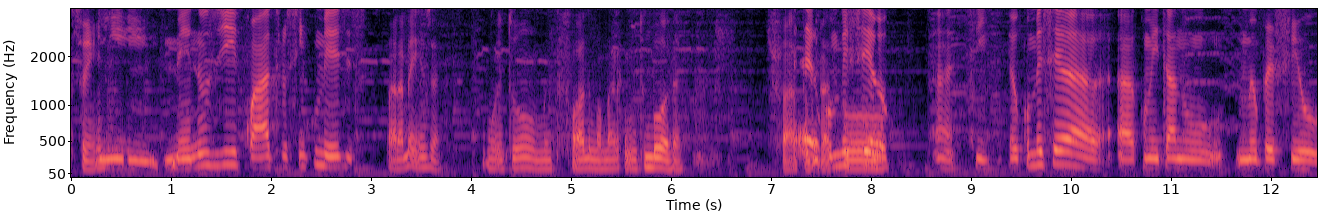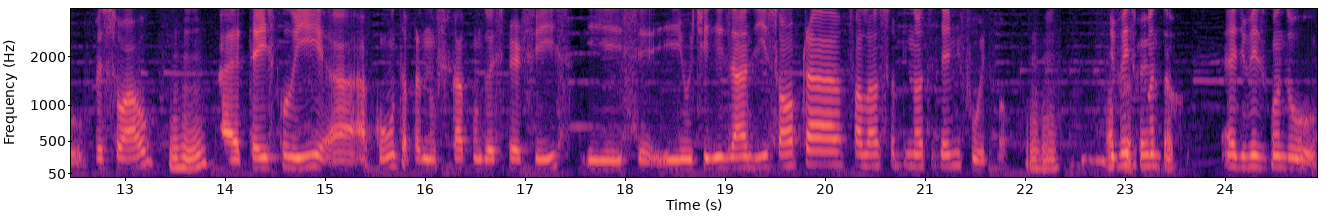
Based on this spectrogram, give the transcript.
Sim. Em menos de 4, 5 meses. Parabéns, velho. Muito, muito foda, uma marca muito boa, velho. De fato, é, eu comecei. Eu, ah, sim. Eu comecei a, a comentar no, no, meu perfil pessoal, uhum. até excluir a, a conta para não ficar com dois perfis e, se, e utilizar ali só para falar sobre Notre Dame Football. Uhum. De vez em quando. É, de vez em quando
